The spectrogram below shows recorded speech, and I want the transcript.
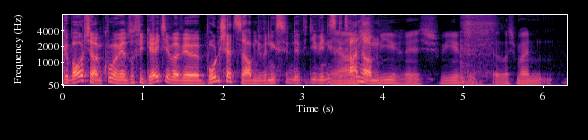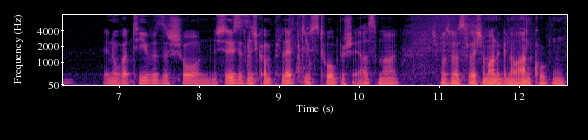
gebaut haben. Guck mal, wir haben so viel Geld hier, weil wir Bodenschätze haben, die wir nichts, die wir nichts ja, getan haben. Schwierig, schwierig. Also ich meine, innovativ ist es schon. Ich sehe es jetzt nicht komplett dystopisch erstmal. Ich muss mir das vielleicht nochmal genau angucken.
